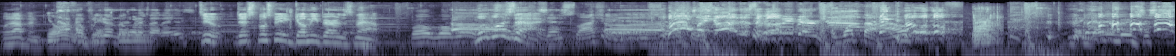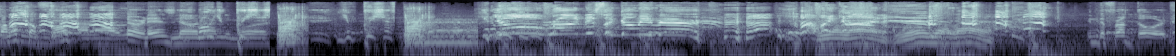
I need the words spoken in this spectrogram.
What happened? Yo, nah, I we don't know that what is- that is. Dude, there's supposed to be a gummy bear on this map. Whoa, whoa, whoa! Uh, What was that? You slashing? Uh, Oh my god, there's a gummy bear! What the hell? what the The gummy bear just fucking. What the fuck? There it is. No, oh, you anymore. piece of shit. You piece of. Get Yo, run! It's the gummy bear! oh my god! at? Where y'all at? in the front door. Dude,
